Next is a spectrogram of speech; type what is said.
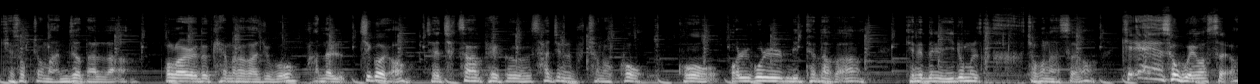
계속 좀 앉아달라. 폴라로이드 카메라 가지고 반을 찍어요. 제 책상 앞에 그 사진을 붙여놓고 그 얼굴 밑에다가 걔네들 이름을 다 적어놨어요. 계속 외웠어요.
